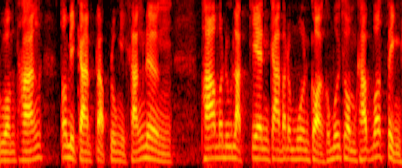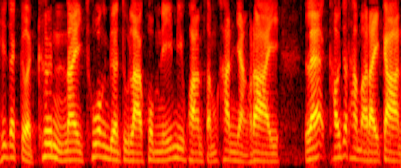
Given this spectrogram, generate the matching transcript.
รวมทั้งต้องมีการปรับปรุงอีกครั้งหนึ่ง พามาดูหลักเกณฑ์การประมูลก่อนคุณผู้ชมครับว่าสิ่งที่จะเกิดขึ้นในช่วงเดือนตุลาคมนี้มีความสำคัญอย่างไร และเขาจะทำอะไรกัน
